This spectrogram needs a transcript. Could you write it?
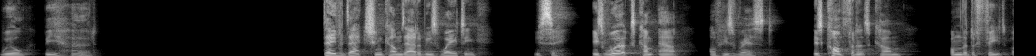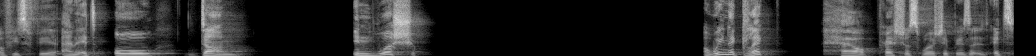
will be heard. David's action comes out of his waiting, you see. His works come out of his rest. His confidence come from the defeat of his fear. And it's all done in worship. We neglect how precious worship is. It's,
